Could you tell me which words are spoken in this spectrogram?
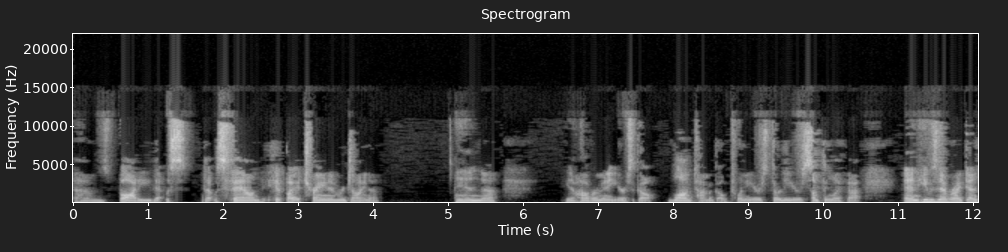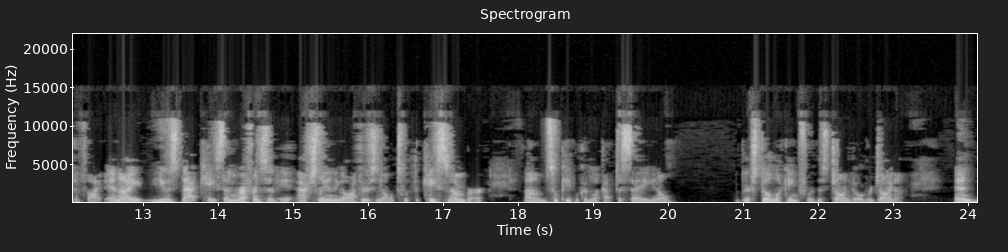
um, body that was that was found hit by a train in Regina, in uh, you know however many years ago, long time ago, twenty years, thirty years, something like that, and he was never identified. And I used that case and referenced it actually in the author's notes with the case number, um, so people could look up to say, you know, they're still looking for this John Doe Regina. And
